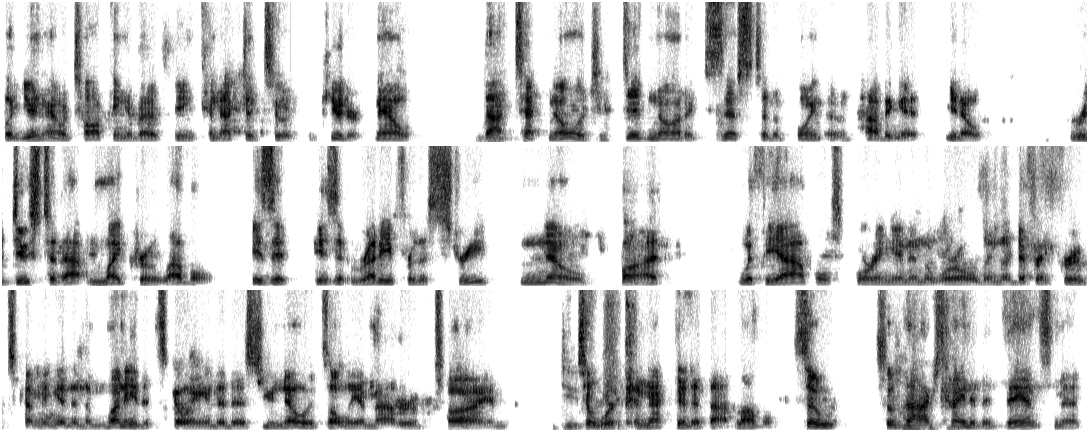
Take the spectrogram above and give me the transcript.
but you're now talking about being connected to a computer. Now that technology did not exist to the point of having it you know reduced to that micro level. Is it is it ready for the street? No but with the apples pouring in in the world and the different groups coming in and the money that's going into this, you know it's only a matter of time Dude, till we're sure. connected at that level. So so 100%. that kind of advancement,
